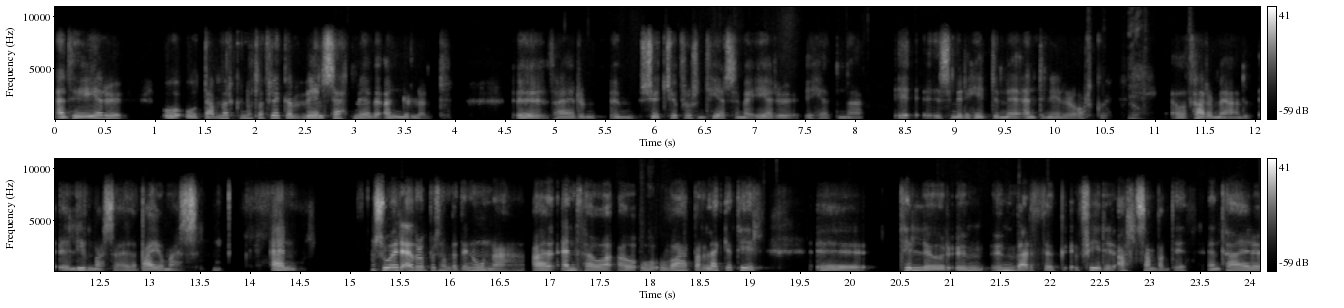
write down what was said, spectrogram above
en þau eru og, og Danmark er náttúrulega frekar vel sett með við önnurlönd uh, það er um, um 70% hér sem eru hérna e, sem eru hittu með endurniðinir orku. Já og þar með lífmassa eða biomass. En svo er Evrópussambandi núna að ennþá og var bara að leggja til uh, tillögur um, um verðug fyrir allt sambandið en það eru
